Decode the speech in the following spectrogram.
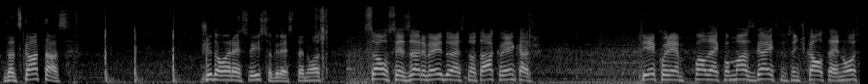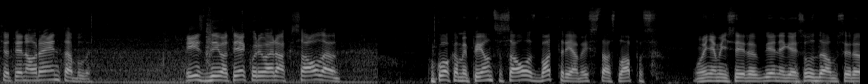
Tad skatās, šito varēs visu griezt te nost. Sausie zari veidojas no tā, ka vienkārši tie, kuriem paliek pa maz gaismas, viņš kaltē nost, jo tie nav rentabli. Izdzīvo tie, kuri vairāk saulē. Un, un kokam ir pilns ar saules baterijām visas tās lapas. Un viņam viņas ir vienīgais uzdevums ir,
